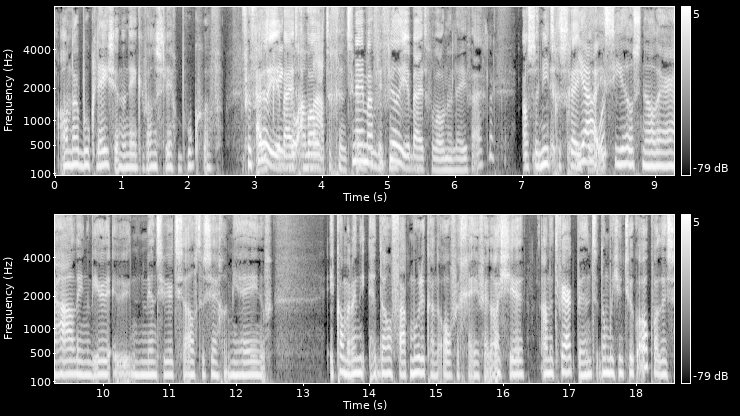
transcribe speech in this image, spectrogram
ander boek lezen en dan denk ik, wat een slecht boek. Of, verveel je bij het gewone... Nee, maar verveel je bij het gewone leven eigenlijk? Als er niet geschreven ja, wordt? Ja, ik zie heel snel de herhaling. Weer, eh, mensen weer hetzelfde zeggen om je heen. Of, ik kan me er dan vaak moeilijk aan overgeven. En als je aan het werk bent, dan moet je natuurlijk ook wel eens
